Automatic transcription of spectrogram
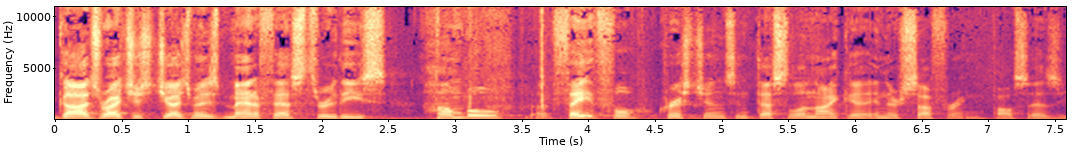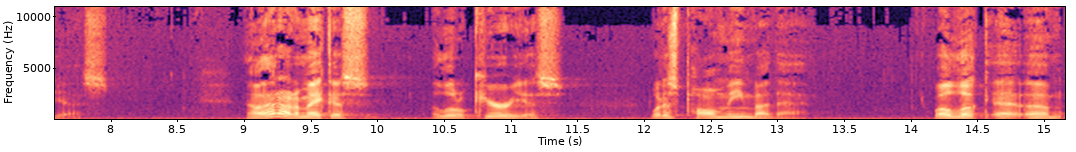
God's righteous judgment is manifest through these humble, uh, faithful Christians in Thessalonica in their suffering? Paul says yes. Now, that ought to make us a little curious. What does Paul mean by that? Well, look at um,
